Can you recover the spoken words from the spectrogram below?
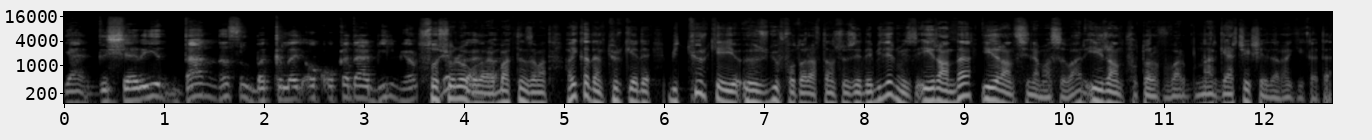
yani dışarıdan nasıl bakılacak o, o kadar bilmiyorum. Sosyolog olarak baktığın zaman hakikaten Türkiye'de bir Türkiye'ye özgü fotoğraftan söz edebilir miyiz? İran'da İran sineması var, İran fotoğrafı var. Bunlar gerçek şeyler hakikaten.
